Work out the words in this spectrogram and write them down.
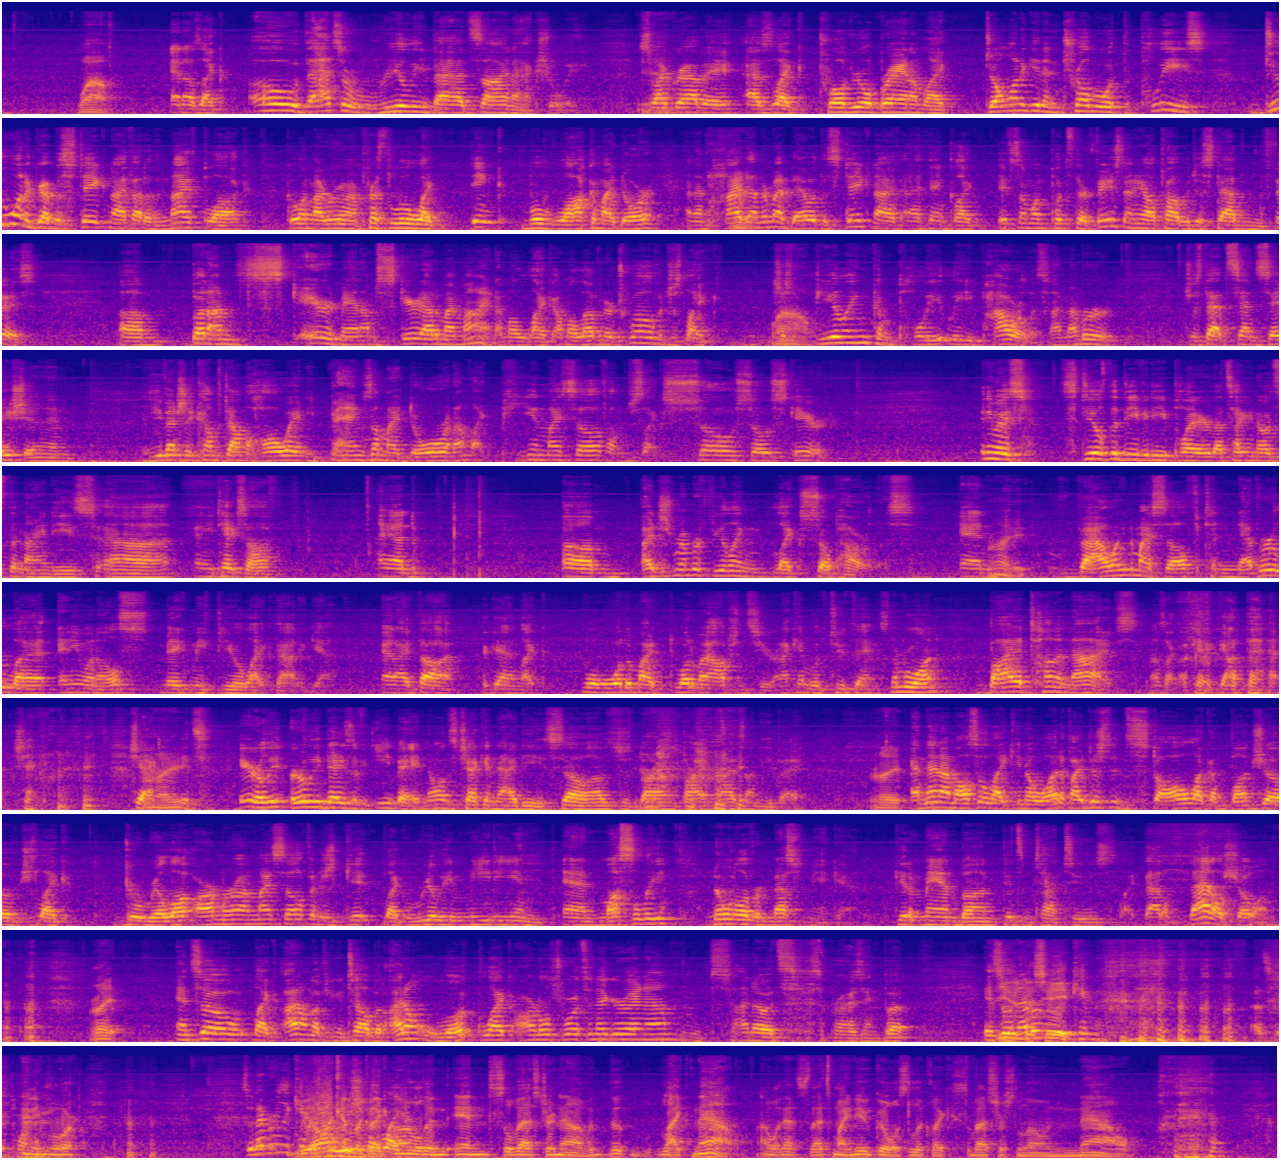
Wow. And I was like, oh, that's a really bad sign, actually. So yeah. I grab a as like 12 year old brain. I'm like, don't want to get in trouble with the police. Do want to grab a steak knife out of the knife block go in my room and press the little like dink little lock on my door and then hide right. under my bed with a steak knife and I think like if someone puts their face down here I'll probably just stab them in the face. Um, but I'm scared, man. I'm scared out of my mind. I'm a, like I'm 11 or 12 and just like just feeling completely powerless. And I remember just that sensation and he eventually comes down the hallway and he bangs on my door and I'm like peeing myself. I'm just like so so scared. Anyways, steals the DVD player. That's how you know it's the 90s. Uh, and he takes off. And um, I just remember feeling like so powerless and right. vowing to myself to never let anyone else make me feel like that again. And I thought again, like, well, what are my what are my options here? And I came up with two things. Number one, buy a ton of knives. I was like, okay, got that. Check, check. Right. It's early early days of eBay. No one's checking the IDs, so I was just buying buying knives on eBay. Right. And then I'm also like, you know what? If I just install like a bunch of just like gorilla armor on myself and just get like really meaty and, and muscly, no one will ever mess with me again. Get a man bun, get some tattoos, like that'll that'll show them. right. And so, like, I don't know if you can tell, but I don't look like Arnold Schwarzenegger right now. It's, I know it's surprising, but it's so never really he. came. That's a good point. anymore. So it never really came. We all can look fruition like, Arnold and, and Sylvester now, like now. Oh, that's that's my new goal is to look like Sylvester Stallone now.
